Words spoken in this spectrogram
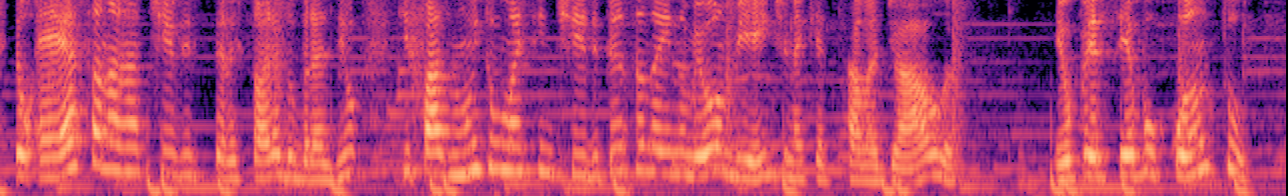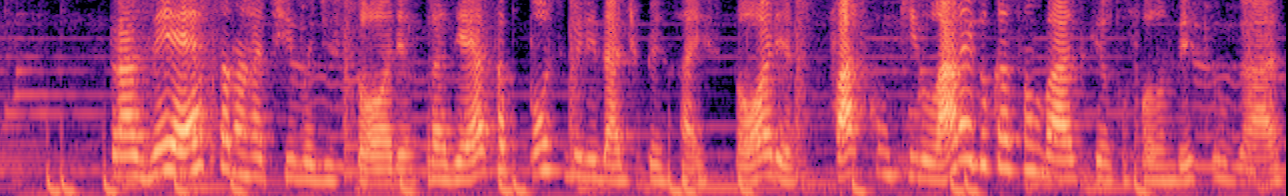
Então, é essa narrativa pela história do Brasil que faz muito mais sentido. E pensando aí no meu ambiente, né, que é de sala de aula, eu percebo o quanto trazer essa narrativa de história, trazer essa possibilidade de pensar história, faz com que lá na educação básica, eu estou falando desse lugar,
